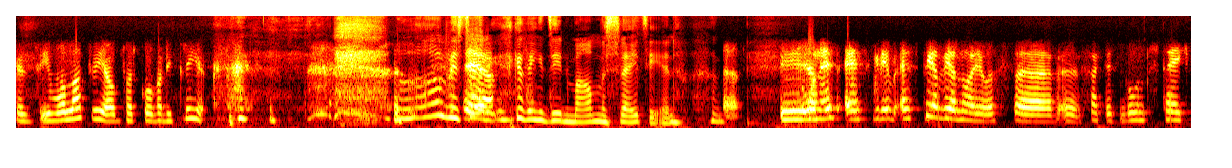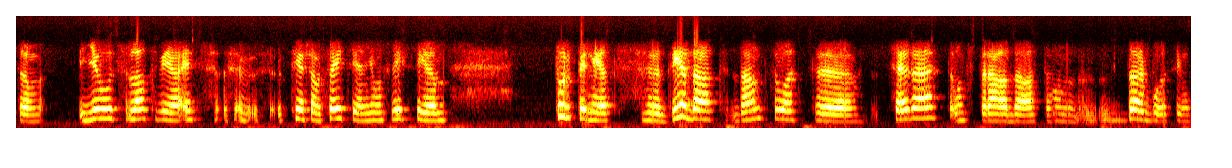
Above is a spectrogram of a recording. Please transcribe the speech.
kas dzīvo Latvijā un par ko man ir prieks. Labi, es ceru, ka viņi dzird mammas sveicienu. Jā. Un es, es, gribu, es pievienojos uh, faktiski Guntas teiktam. Jūs Latvijā, es tiešām sveicienu jums visiem. Turpiniet dziedāt, dansot, uh, cerēt un strādāt un darbosim,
